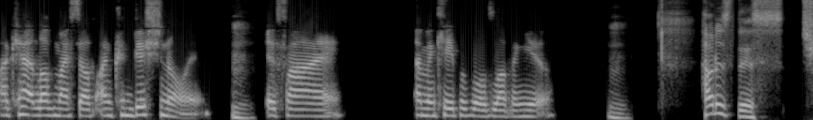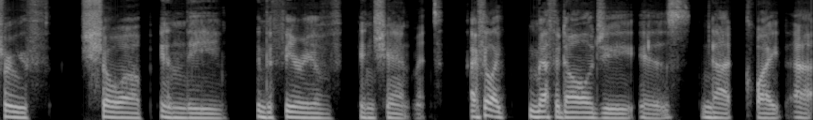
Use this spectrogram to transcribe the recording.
I can't love myself unconditionally mm. if I I'm incapable of loving you. Mm. How does this truth show up in the in the theory of enchantment? I feel like methodology is not quite uh,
